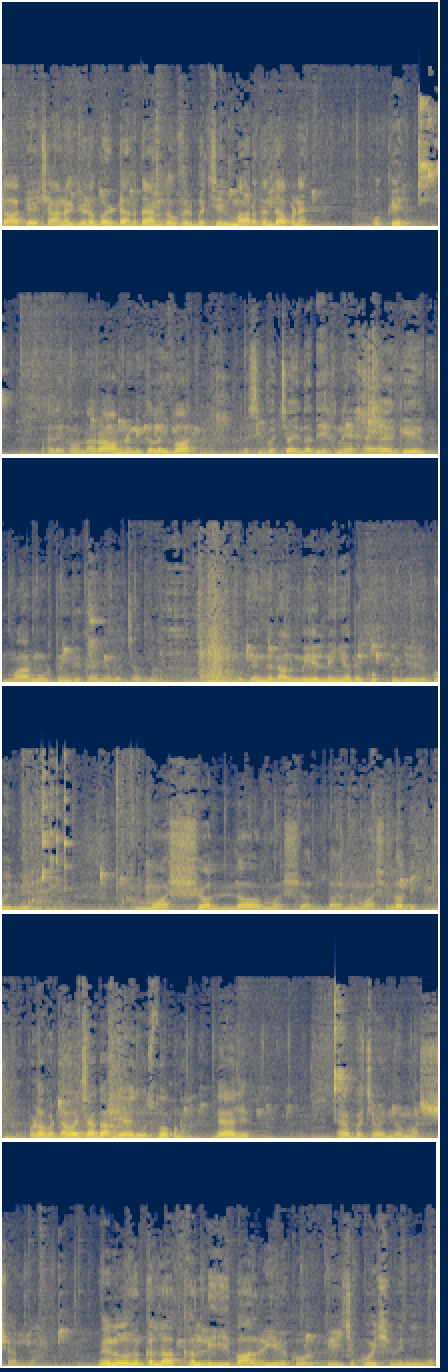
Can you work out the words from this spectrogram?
ਤਾਂ ਕਿ ਅਚਾਨਕ ਜਿਹੜਾ ਬਰਡ ਡਰਦਾ ਹਨ ਤਾਂ ਫਿਰ ਬੱਚੇ ਵੀ ਮਾਰ ਦਿੰਦਾ ਆਪਣੇ, ਓਕੇ? ਆ ਦੇਖੋ, ਹੁਣ ਆਰਾਮ ਨਾਲ ਨਿਕਲ ਆਈ ਬਾਹਰ ਅਸੀਂ ਬੱਚਾ ਇਹਦਾ ਦੇਖਨੇ ਹੈ ਕਿ ਮਾਰ ਮੂਰ ਤਾਂ ਨਹੀਂ ਦਿੱਤਾ ਇਹਨੇ ਬੱਚਾ ਆਪਣਾ? ਕਿਉਂਕਿ ਇਹਦੇ ਨਾਲ ਮੇਲ ਨਹੀਂ ਹੈ, ਦੇਖੋ, ਕੋਈ ਕੋਈ ਮੇਲ ਨਹੀਂ ਮਾਸ਼ਾਅੱਲਾ ਮਾਸ਼ਾਅੱਲਾ, ਇਹਨੇ ਮਾਸ਼ਾਅੱਲਾ ਦੀ ਬੜਾ ਵੱਡਾ ਬੱਚਾ ਕਰ ਲਿਆ ਦੋਸਤੋ ਆਪਣਾ। ਇਹ ਜੇ, ਇਹ ਬੱਚਾ ਇਹਦਾ, ਮਾਸ਼ਾਅੱਲਾ। ਵੇਲੋ ਉਹ ਕੱਲਾ ਕੱਲੀ ਹੀ ਪਾਲ ਰਹੀ ਹੈ, ਵੇਖੋ ਕੇਜ ਚ ਕੋਈ ਵੀ ਨਹੀਂ ਹੈ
